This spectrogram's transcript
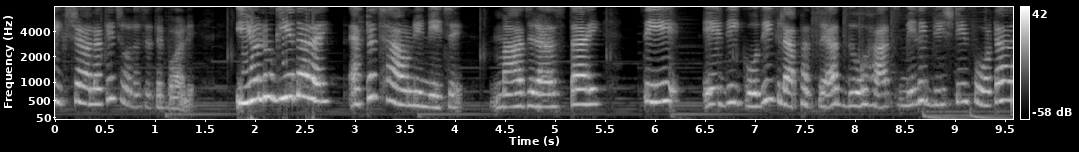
রিক্সাওয়ালাকে চলে যেতে বলে। ইয়নো গিয়ে দাঁড়ায়, একটা ছাউনি নিচে। মাঝ রাস্তায় তে এদিক ওদিক লাফাচ্ছে আর দু হাত মেরে বৃষ্টির ফোঁটার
